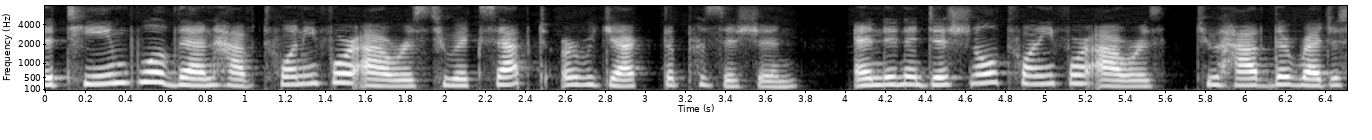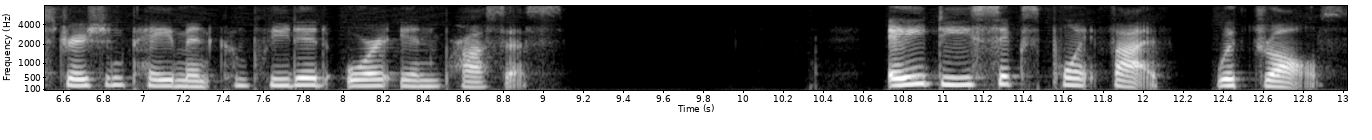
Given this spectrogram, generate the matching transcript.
The team will then have 24 hours to accept or reject the position and an additional 24 hours to have the registration payment completed or in process. AD 6.5 Withdrawals.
